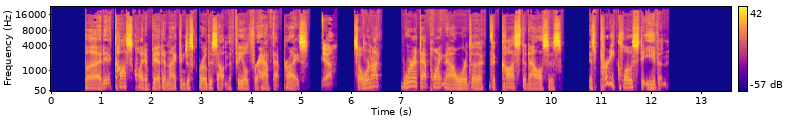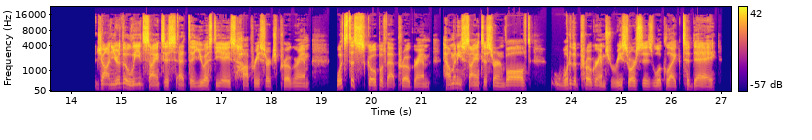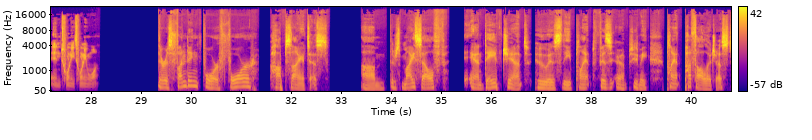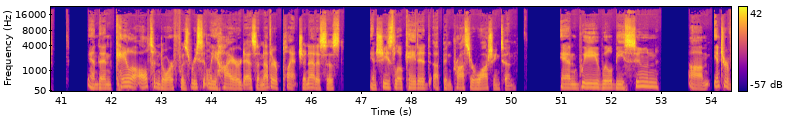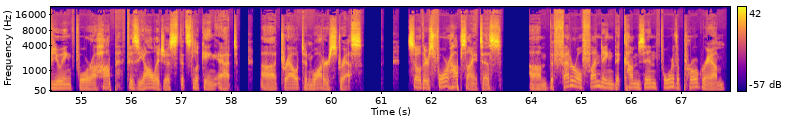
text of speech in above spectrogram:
but it costs quite a bit, and I can just grow this out in the field for half that price. Yeah. So we're not we're at that point now where the the cost analysis is pretty close to even. John, you're the lead scientist at the USDA's HOP research program. What's the scope of that program? How many scientists are involved? What do the program's resources look like today in 2021? There is funding for four HOP scientists. Um, there's myself and Dave Gent, who is the plant phys- uh, excuse me plant pathologist, and then Kayla Altendorf was recently hired as another plant geneticist, and she's located up in Prosser, Washington. And we will be soon um, interviewing for a hop physiologist that's looking at uh, drought and water stress. So there's four hop scientists. Um, the federal funding that comes in for the program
